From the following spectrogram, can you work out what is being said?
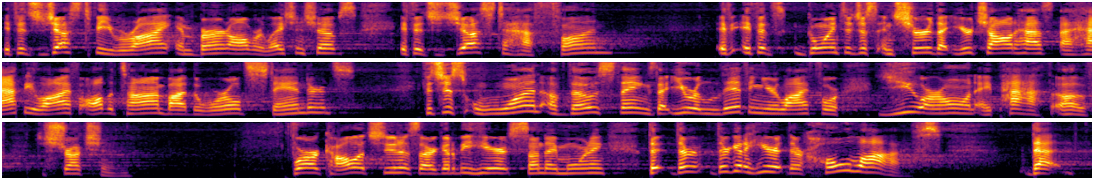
if it's just to be right and burn all relationships, if it's just to have fun, if, if it's going to just ensure that your child has a happy life all the time by the world's standards, if it's just one of those things that you are living your life for, you are on a path of destruction. For our college students that are going to be here Sunday morning, they're, they're going to hear it their whole lives that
